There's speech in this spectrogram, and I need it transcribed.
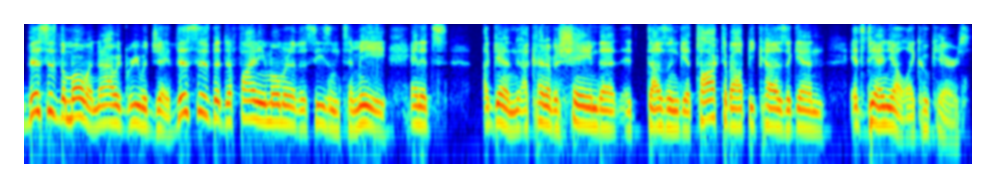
this is the moment, and I would agree with Jay. This is the defining moment of the season to me, and it's again a kind of a shame that it doesn't get talked about because again, it's Danielle. Like, who cares?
